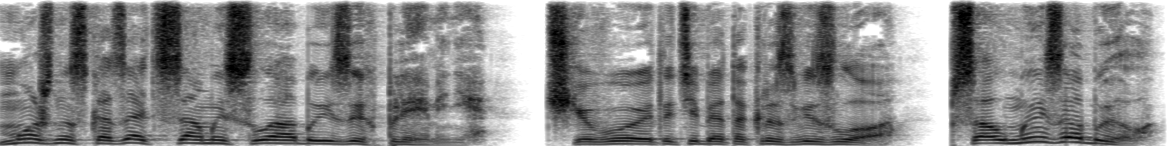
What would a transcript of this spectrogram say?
Можно сказать, самый слабый из их племени. Чего это тебя так развезло? Псалмы забыл?»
